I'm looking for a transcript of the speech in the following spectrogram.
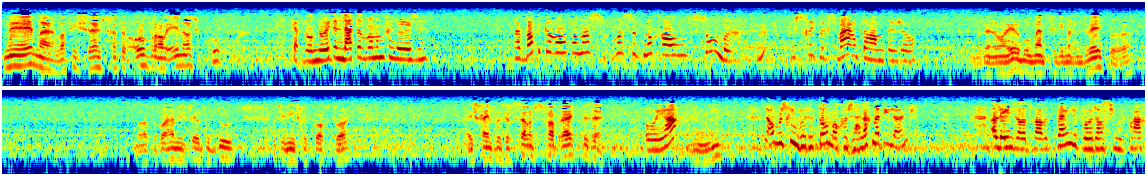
nee, maar wat hij schrijft gaat er overal in als koek. Ik heb nog nooit een letter van hem gelezen. Maar wat ik erover las, was het nogal somber. Hm? Verschrikkelijk zwaar op de hand en zo. Er zijn nog een heleboel mensen die met hem dwepen, hoor. Maar dat er voor hem niet veel toe doet, als hij niet gekocht wordt. Hij schijnt voor zichzelf schatrijk te zijn. Oh ja? Mhm. Nou, misschien wordt het toch nog gezellig met die lunch. Alleen zal het wel wat pijnlijk worden als hij me vraagt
